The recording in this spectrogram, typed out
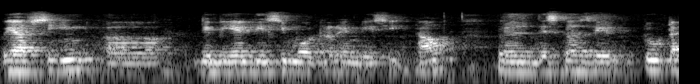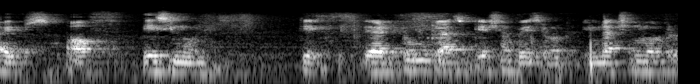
We have seen uh, the BLDC motor in DC. Now we will discuss the two types of AC motor. Okay, there are two classification of AC motor: induction motor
